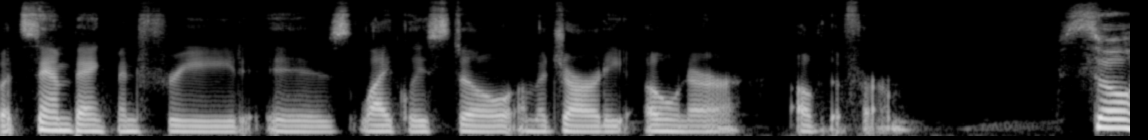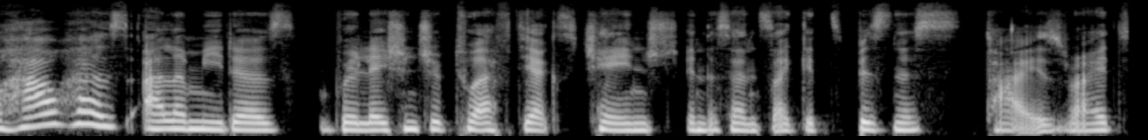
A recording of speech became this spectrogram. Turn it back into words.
but Sam Bankman Fried is likely still a majority owner of the firm. So, how has Alameda's relationship to FTX changed in the sense like its business ties, right?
